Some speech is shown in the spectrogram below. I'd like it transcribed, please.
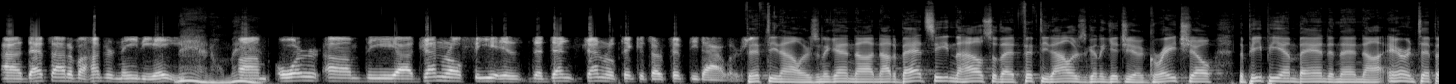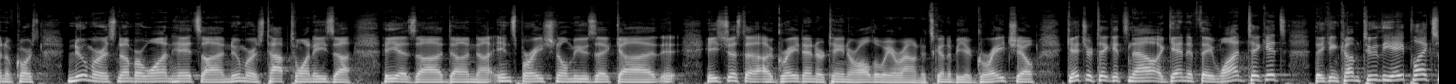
uh, that's out of 188. Man, oh man. Um, or um, the uh, general fee is the den- general tickets are fifty dollars. Fifty dollars, and again, uh, not a bad seat in the house. So that fifty dollars is going to get you a great show. The PPM band, and then uh, Aaron Tippin, of course, numerous number one hits, uh, numerous top twenties. Uh, he has done inspirational music. It, he's just a, a great entertainer all the way around. It's going to be a great show. Get your tickets now. Again, if they want tickets, they can come to the Aplex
